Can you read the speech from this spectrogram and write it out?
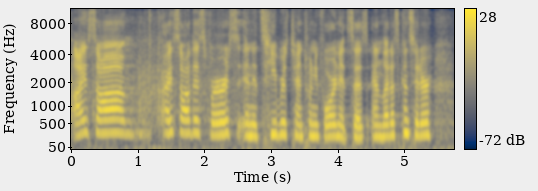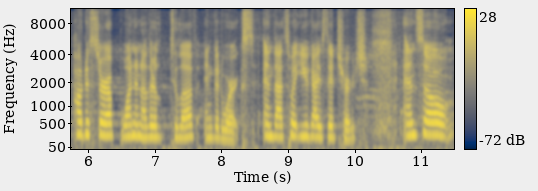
I saw I saw this verse and it's Hebrews 10:24 and it says and let us consider how to stir up one another to love and good works. And that's what you guys did church. And so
